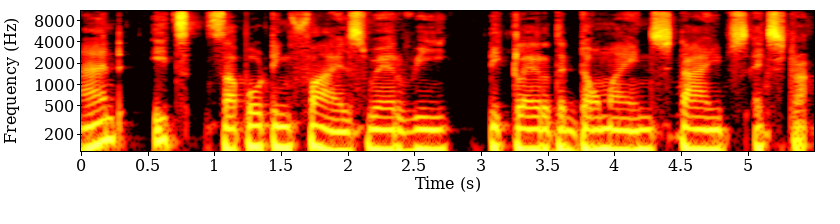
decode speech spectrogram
and its supporting files where we declare the domains, types, etc.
